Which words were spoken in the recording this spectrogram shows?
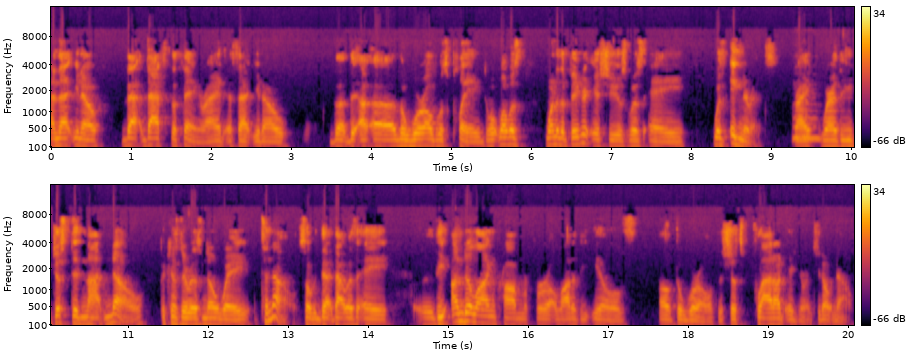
and that you know that that's the thing, right? Is that you know the the uh, uh the world was plagued. What, what was one of the bigger issues was a was ignorance right? Mm-hmm. Where you just did not know because there was no way to know. So that that was a the underlying problem for a lot of the ills of the world. It's just flat out ignorance. You don't know.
